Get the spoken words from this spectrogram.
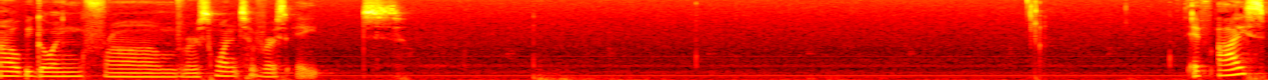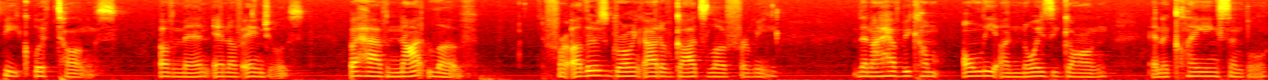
I'll be going from verse 1 to verse 8. If I speak with tongues of men and of angels, but have not love for others growing out of God's love for me, then I have become only a noisy gong and a clanging cymbal,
